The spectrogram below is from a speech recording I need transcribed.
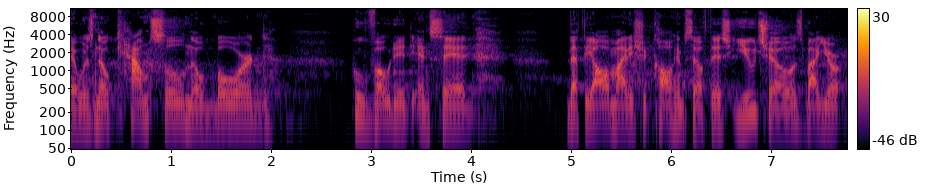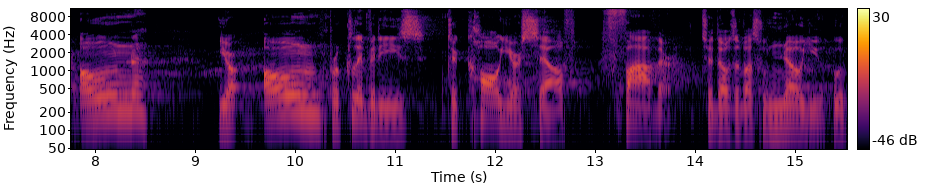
there was no council, no board who voted and said that the Almighty should call himself this. You chose by your own, your own proclivities to call yourself Father to those of us who know you, who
